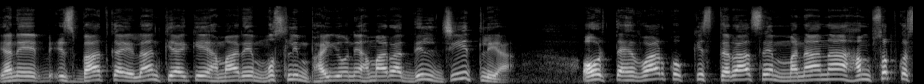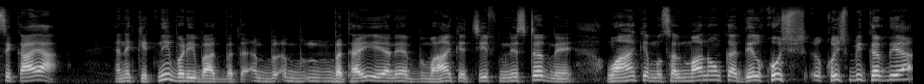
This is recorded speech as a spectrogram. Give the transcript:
यानी इस बात का ऐलान किया कि हमारे मुस्लिम भाइयों ने हमारा दिल जीत लिया, और त्यौहार को किस तरह से मनाना, हम सबको सिखाया यानी कितनी बड़ी बात बता बताई यानी वहाँ के चीफ मिनिस्टर ने वहाँ के मुसलमानों का दिल खुश खुश भी कर दिया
